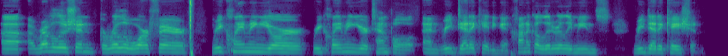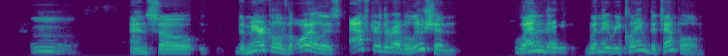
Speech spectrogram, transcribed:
uh, a revolution, guerrilla warfare, reclaiming your reclaiming your temple and rededicating it. Hanukkah literally means rededication. Mm. And so the miracle of the oil is after the revolution when yeah. they when they reclaimed the temple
